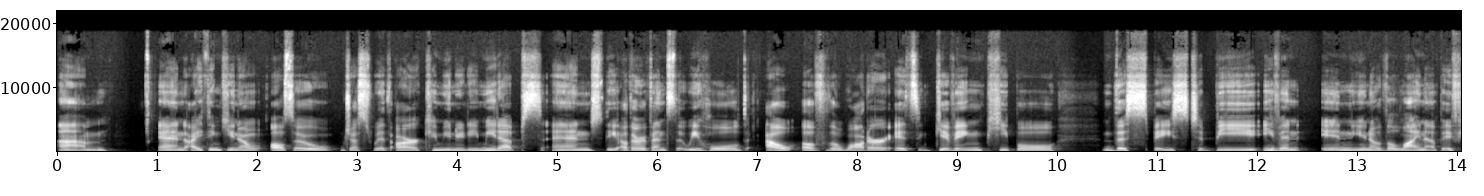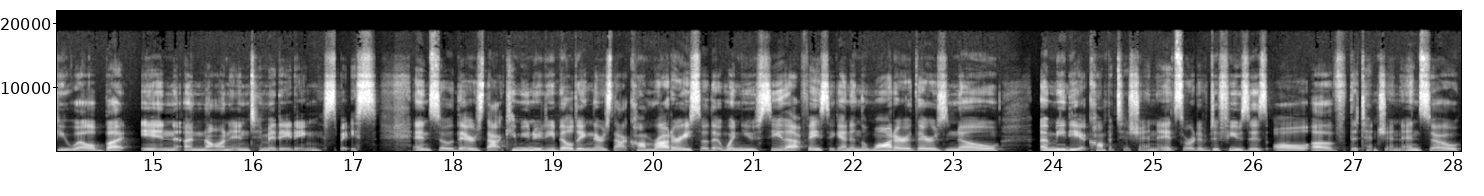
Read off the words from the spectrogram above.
um, and i think you know also just with our community meetups and the other events that we hold out of the water it's giving people the space to be even in you know the lineup if you will but in a non-intimidating space. And so there's that community building there's that camaraderie so that when you see that face again in the water there's no immediate competition. It sort of diffuses all of the tension. And so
